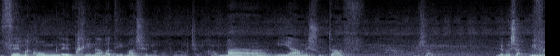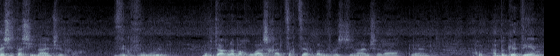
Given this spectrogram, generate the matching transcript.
זה מקום לבחינה מדהימה של הגבולות שלך. מה נהיה משותף? למשל, למשל, מברשת השיניים שלך, זה גבול? מותר לבחורה שלך לצחצח במברשת שיניים שלה, כן? הבגדים,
